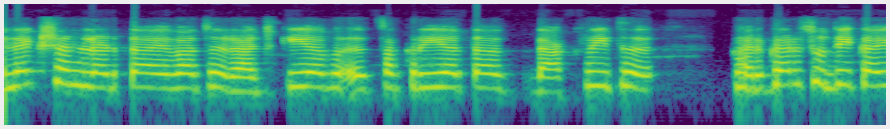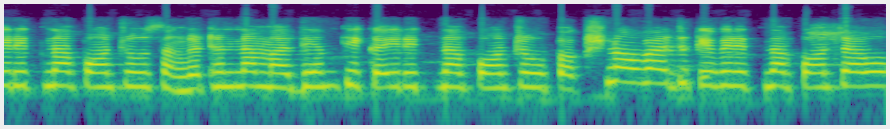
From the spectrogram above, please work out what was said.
ઇલેક્શન લડતા એવા છે, રાજકીય સક્રિયતા દાખવી છે, ઘર ઘર સુધી કઈ રીતના પહોંચવું, સંગઠનના માધ્યમથી કઈ રીતના પહોંચવું, પક્ષનો અવાજ કેવી રીતના પહોંચાવો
